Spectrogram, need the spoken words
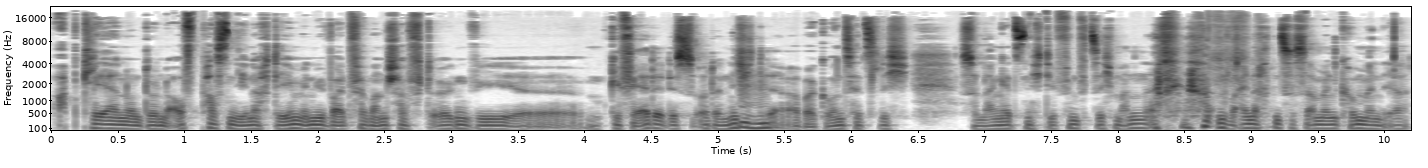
abklären und, und aufpassen, je nachdem, inwieweit Verwandtschaft irgendwie äh, gefährdet ist oder nicht. Mhm. Ja, aber grundsätzlich, solange jetzt nicht die 50 Mann an Weihnachten zusammenkommen, ja,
